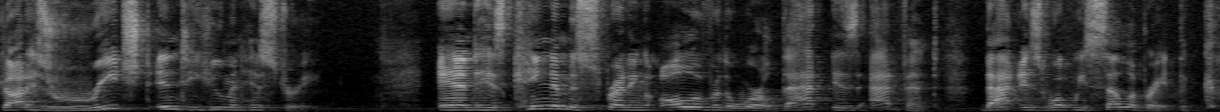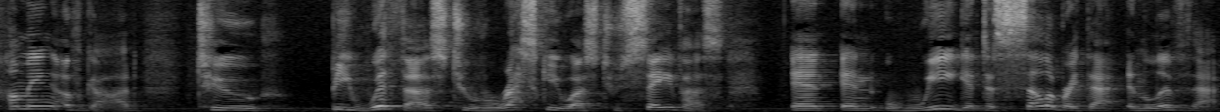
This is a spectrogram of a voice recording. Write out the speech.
God has reached into human history and his kingdom is spreading all over the world. That is Advent. That is what we celebrate the coming of God to be with us, to rescue us, to save us. And, and we get to celebrate that and live that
